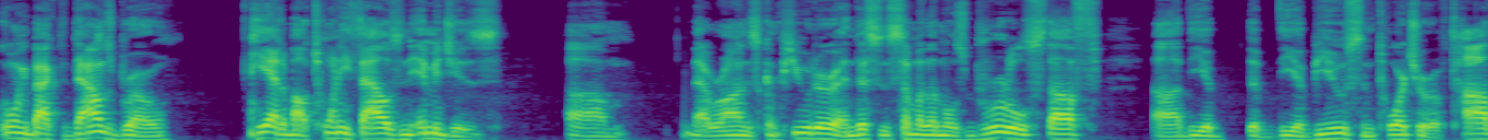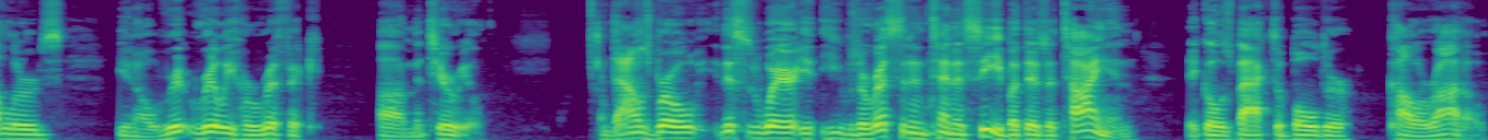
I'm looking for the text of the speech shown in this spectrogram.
going back to Downsboro, he had about 20,000 images um, that were on his computer. And this is some of the most brutal stuff uh, the, the, the abuse and torture of toddlers, you know, re- really horrific uh, material. Downsboro, this is where he was arrested in Tennessee, but there's a tie in. It goes back to Boulder, Colorado,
